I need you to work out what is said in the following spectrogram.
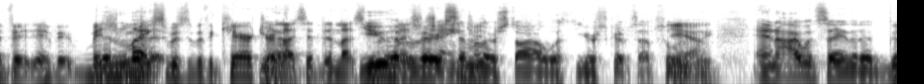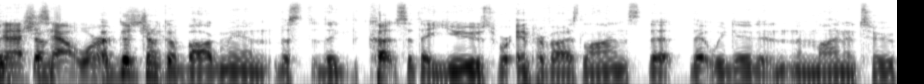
if it, if it mix, then let mixes it. with, with the character and Yeah. lets it, then let's you have a let's very similar It. style with your scripts, absolutely. Yeah. And I would say that a good That's chunk, just how it works. a good chunk yeah. of Bogman, the, the the cuts that they used were improvised lines that that we did in, in mine and two,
